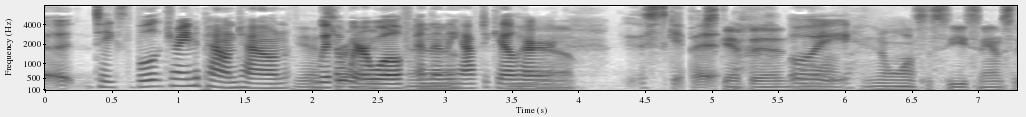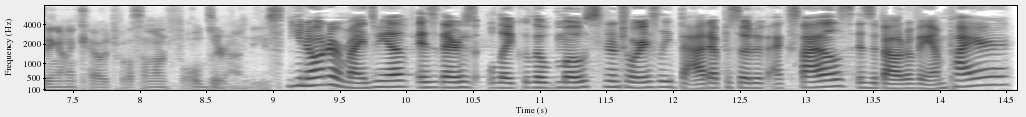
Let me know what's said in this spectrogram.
uh, takes the bullet train to Pound Town Yeah, with a right. werewolf, and then they have to kill her. yeah. Skip it. Skip it. No, Oy. you don't want to see Sam sitting on a couch while someone folds her undies. You know what it reminds me of is there's like the most notoriously bad episode of X Files is about a vampire,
